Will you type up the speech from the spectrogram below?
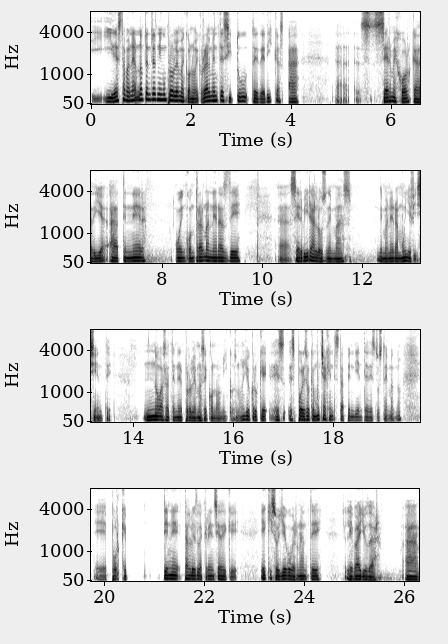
y, de esta manera no tendrás ningún problema económico. Realmente si tú te dedicas a, ser mejor cada día, a tener o encontrar maneras de ah, servir a los demás de manera muy eficiente, no vas a tener problemas económicos. ¿no? Yo creo que es, por eso que mucha gente está pendiente de estos temas, ¿no? Eh, porque tiene tal vez la creencia de que X o Y gobernante le va a ayudar a,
